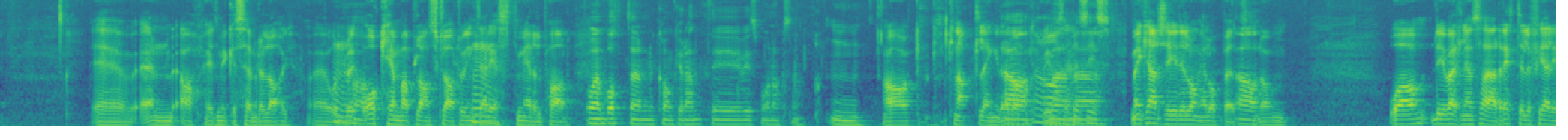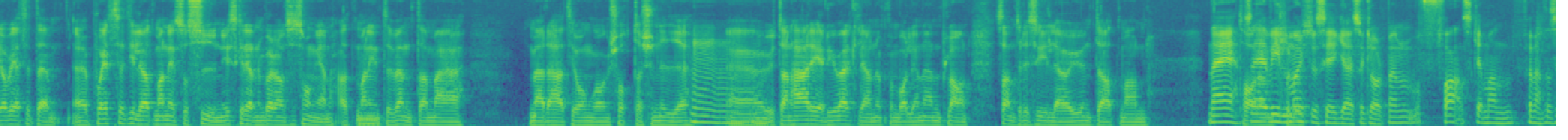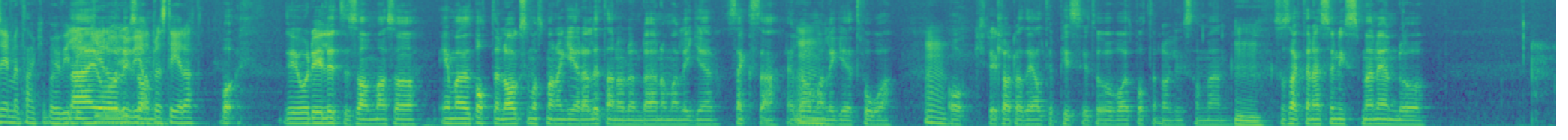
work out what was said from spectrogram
eh, en, ja, ett mycket sämre lag. Eh, och, Mm. och hemmaplan såklart och inte Mm. rest medelpad. Och en bottenkonkurrent i viss mån också. Mm. Ja, knappt längre Ja, dock. Ja, men, precis. Men kanske i det långa loppet. Ja. De... Wow, det är verkligen så här rätt eller fel, jag vet inte. Eh, På ett sätt gillar jag att man är så cynisk redan i början av säsongen. Att man Mm. inte väntar med, med det här till omgång 28-29. Mm, Eh, mm. utan här är det ju verkligen uppenbarligen en plan. Samtidigt så gillar jag ju inte att man... Nej, så här vill man ju inte se guys såklart. Men vad fan ska man förvänta sig med tanke på hur vi Nej, ligger och, och hur vi liksom- har presterat? Det, och det är lite som, alltså, är man ett bottenlag så måste man agera lite annorlunda än om man ligger sexa eller Mm. om man ligger tvåa. Mm. Och det är klart att det är alltid pissigt att vara ett bottenlag liksom, men Mm, som sagt den här cynismen är ändå...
